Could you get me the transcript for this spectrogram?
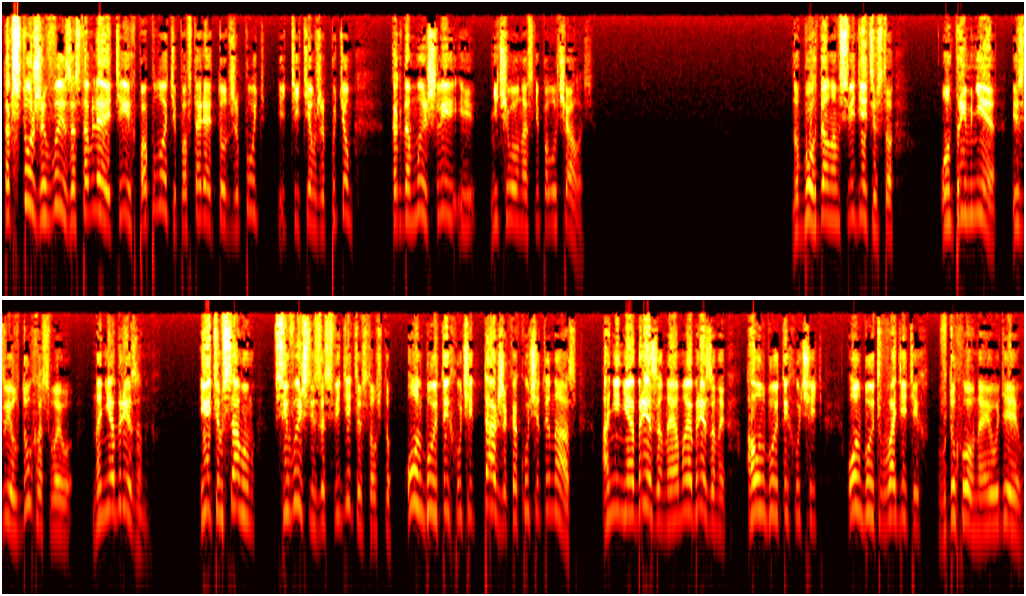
Так что же вы заставляете их по плоти повторять тот же путь, идти тем же путем, когда мы шли и ничего у нас не получалось? Но Бог дал нам свидетельство, Он при мне излил Духа Своего на необрезанных. И этим самым Всевышний засвидетельствовал, что Он будет их учить так же, как учит и нас. Они не обрезаны, а мы обрезаны, а Он будет их учить. Он будет вводить их в духовное иудеев.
